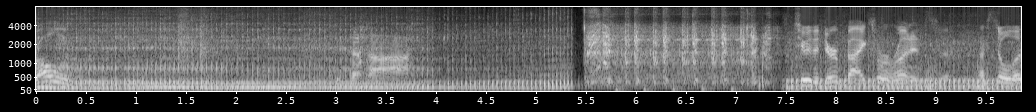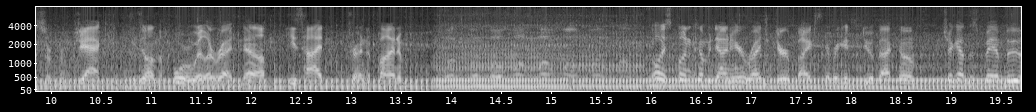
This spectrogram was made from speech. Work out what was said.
Rolling. Two of the dirt bikes weren't running, so I stole this one from Jack. He's on the four-wheeler right now. He's hiding, trying to find him. Always fun coming down here riding dirt bikes. Never get to do it back home. Check out this bamboo.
